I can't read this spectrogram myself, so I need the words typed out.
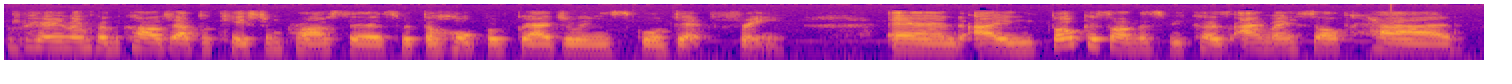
preparing them for the college application process with the hope of graduating school debt-free. And I focus on this because I myself had –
